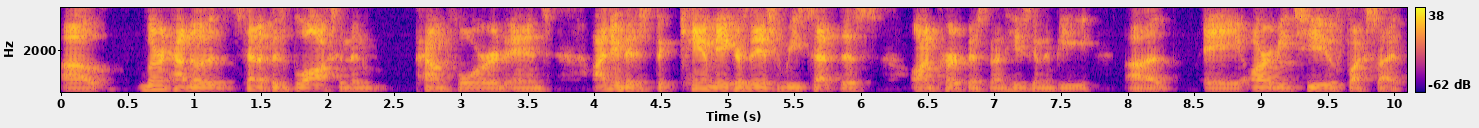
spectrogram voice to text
uh, learn how to set up his blocks and then pound forward. And I think that just the Cam Akers, they just reset this on purpose, and then he's going to be uh, a RB2 flex side.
